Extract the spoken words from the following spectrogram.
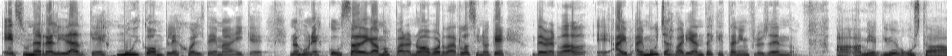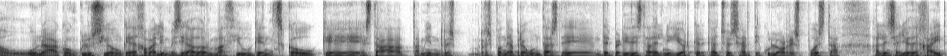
es una realidad, que es muy complejo el tema y que no es una excusa, digamos, para no abordarlo, sino que de verdad eh, hay, muchas variantes que están influyendo. A, mí aquí me gusta una conclusión que dejaba el investigador Matthew Gentzkow, que está, también responde a preguntas del periodista del New Yorker que ha hecho ese artículo respuesta al ensayo de Haidt.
